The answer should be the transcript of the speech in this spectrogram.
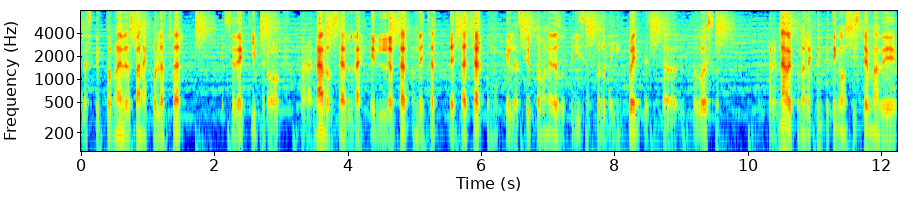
las criptomonedas van a colapsar de aquí, pero para nada, o sea, lo tratan de, tachar como que las criptomonedas utilizan solo delincuentes y todo, y todo eso, pero para nada, cuando la gente tenga un sistema de,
